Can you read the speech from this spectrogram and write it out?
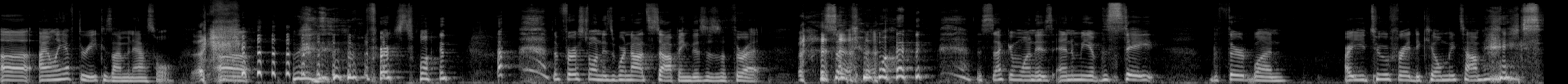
Uh, I only have three because I'm an asshole. Uh, the first one, the first one is we're not stopping. This is a threat. The second one, the second one is enemy of the state. The third one, are you too afraid to kill me, Tom Hanks?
